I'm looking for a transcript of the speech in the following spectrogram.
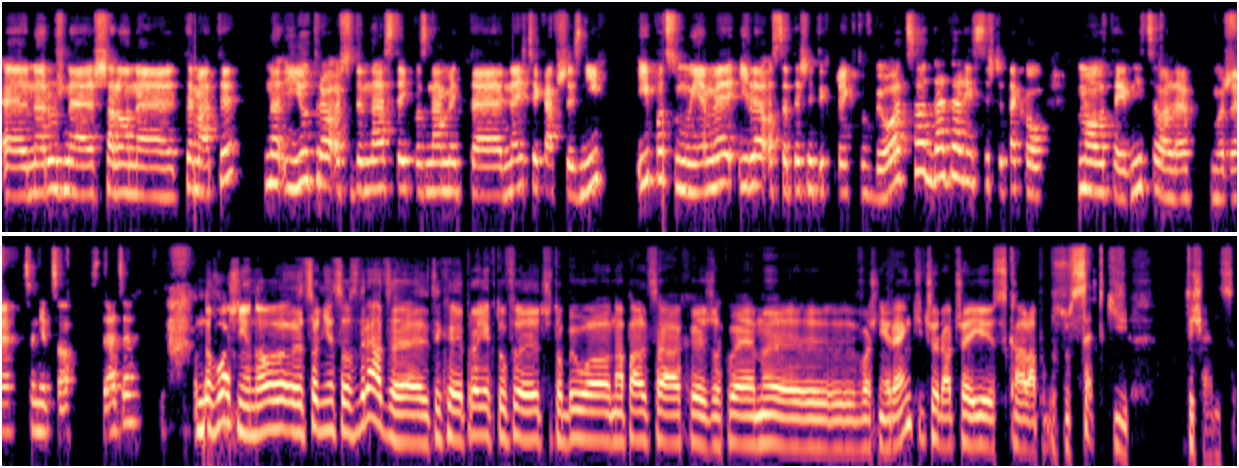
e, na różne szalone tematy. No i jutro o 17 poznamy te najciekawsze z nich i podsumujemy, ile ostatecznie tych projektów było, co nadal jest jeszcze taką małą tajemnicą, ale może co nieco zdradzę. No właśnie, no co nieco zdradzę tych projektów, e, czy to było na palcach, e, że tak powiem, e, właśnie ręki, czy raczej skala po prostu setki tysięcy?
